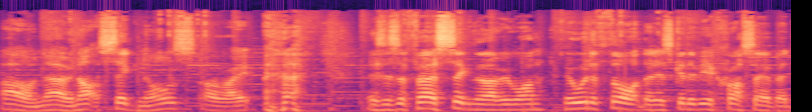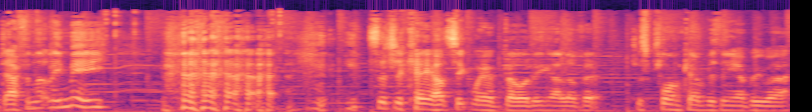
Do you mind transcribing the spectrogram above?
Oh no, not signals. All right. this is the first signal, everyone. Who would have thought that it's going to be a crossover? Definitely me. Such a chaotic way of building, I love it. Just plonk everything everywhere.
